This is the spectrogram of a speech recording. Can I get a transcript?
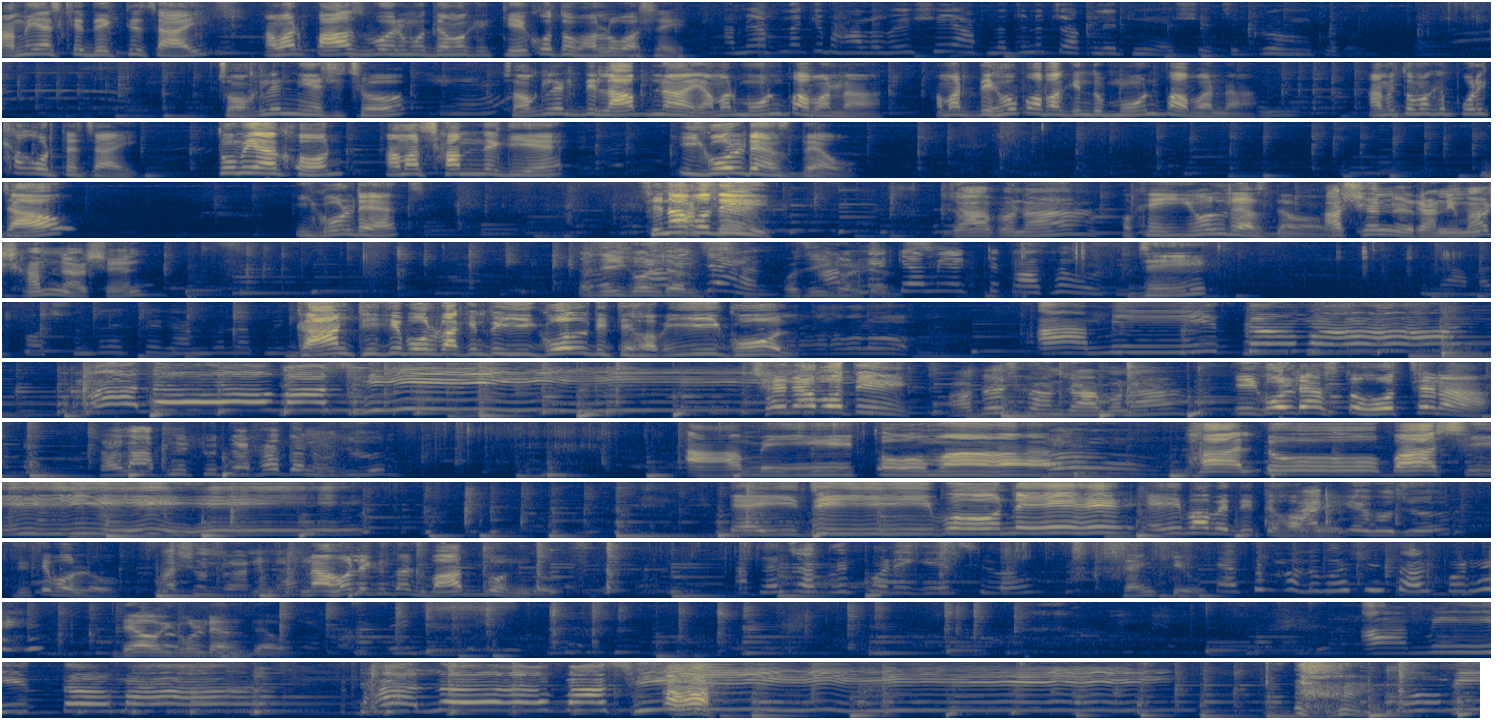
আমি আজকে দেখতে চাই আমার পাঁচ বইয়ের মধ্যে আমাকে কে কত ভালোবাসে? আমি আপনাকে ভালোবেসে আপনার জন্য চকলেট নিয়ে এসেছি গ্রহণ করুন। চকলেট নিয়ে এসেছ? হ্যাঁ। চকলেট দিয়ে লাভ নাই আমার মন পাবা না। আমার দেহ পাবা কিন্তু মন পাবা না। আমি তোমাকে পরীক্ষা করতে চাই। তুমি এখন আমার সামনে গিয়ে ইগল ড্যান্স দাও। যাও। ইগল ড্যান্স সেনাপতি! যাবনা ওকে ইগল ড্যান্স দাও। আসেন রানীমা সামনে আসেন। স্বামীজান, ওই যে ইগল আপনাকে আমি একটা কথা বলতে জি। আমার পছন্দের একটা গান বলে আপনি গান ঠিকই বলবা কিন্তু ইগল দিতে হবে ইগল। আমি তোমার ভালোবাসি। সেনাপতি। আদেশ করেন যাবনা ইগল ড্যান্স তো হচ্ছে না। তাহলে আপনি একটু দেখা দেন হুজুর। আমি তোমার ভালোবাসি। এই জীবনে এইভাবে দিতে হবে। দিতে বলো। আসুন না হলে কিন্তু আজ বাদ বন্ধ। আপনার চকলেট পড়ে গিয়েছিল। থ্যাংক ইউ এত ভালোবাসি তারপরে। দাও ইগল ড্যান্স দাও। আমি তোমার আহা! তুমি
